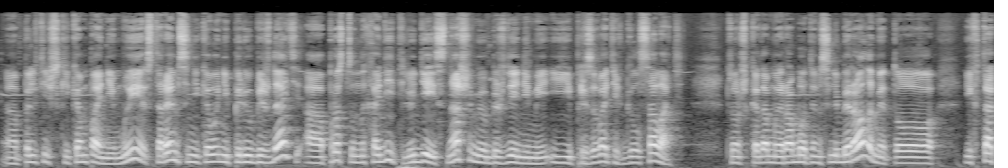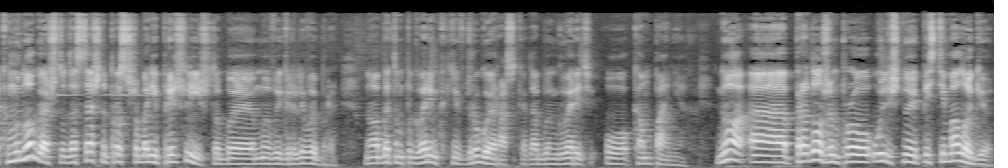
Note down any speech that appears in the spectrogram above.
э, политические кампании, мы стараемся никого не переубеждать, а просто находить людей с нашими убеждениями и призывать их голосовать. Потому что когда мы работаем с либералами, то их так много, что достаточно просто, чтобы они пришли, чтобы мы выиграли выборы. Но об этом поговорим как-нибудь в другой раз, когда будем говорить о кампаниях. Но э, продолжим про уличную эпистемологию.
